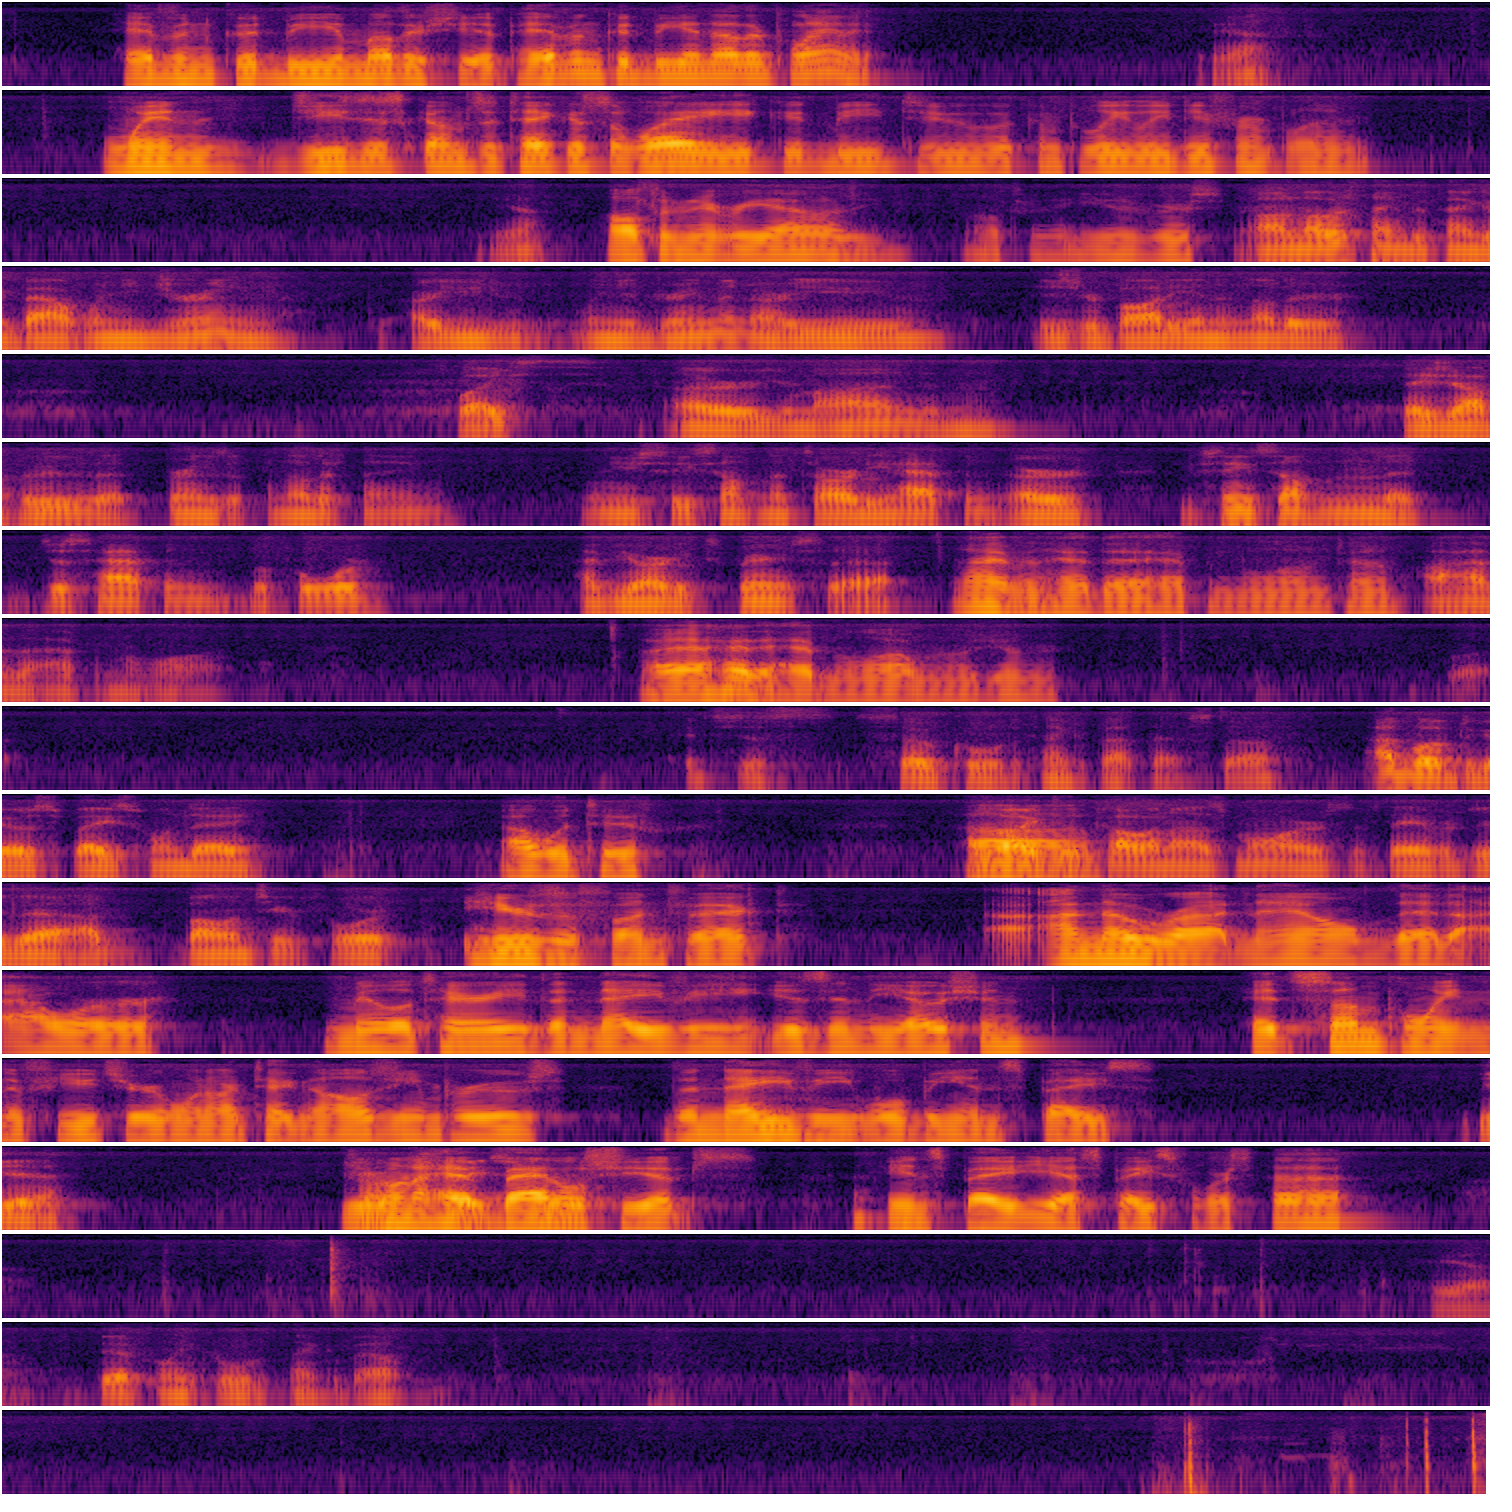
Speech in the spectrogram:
Heaven could be a mothership. Heaven could be another planet. Yeah. When Jesus comes to take us away, it could be to a completely different planet. Yeah. Alternate reality, alternate universe. Another thing to think about when you dream, are you when you're dreaming, are you is your body in another place or your mind and deja vu that brings up another thing when you see something that's already happened or you've seen something that just happened before have you already experienced that I haven't had that happen in a long time. i have that happen a lot I, I had it happen a lot when I was younger. but it's just so cool to think about that stuff i'd love to go to space one day I would too. I'd like Um, to colonize Mars if they ever do that. I'd volunteer for it. Here's a fun fact. I I know right now that our military, the Navy, is in the ocean. At some point in the future, when our technology improves, the Navy will be in space. Yeah. You're Trump going to have Space Force. battleships in space. Yeah, Space Force. Yeah. Definitely cool to think about.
